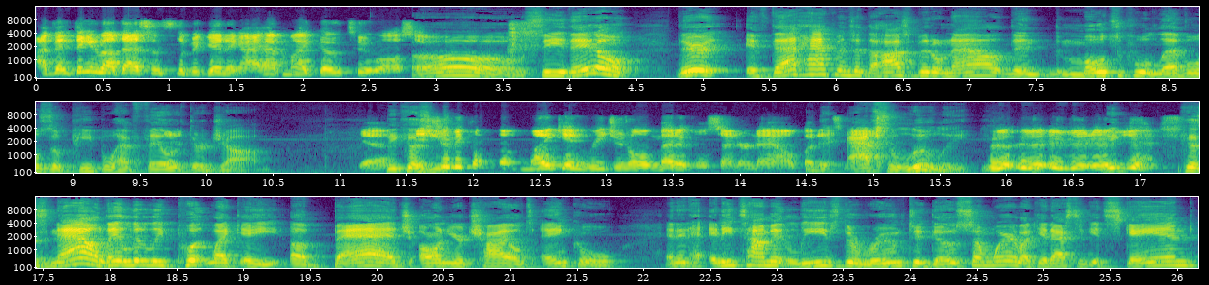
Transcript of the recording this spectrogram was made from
I've been thinking about that since the beginning. I have my go-to also. Oh, see, they don't. There, if that happens at the hospital now, then the multiple levels of people have failed at their job. Yeah, because- it should be called the Mikan Regional Medical Center now, but it's. Absolutely. Because now they literally put like a, a badge on your child's ankle, and it, anytime it leaves the room to go somewhere, like it has to get scanned.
